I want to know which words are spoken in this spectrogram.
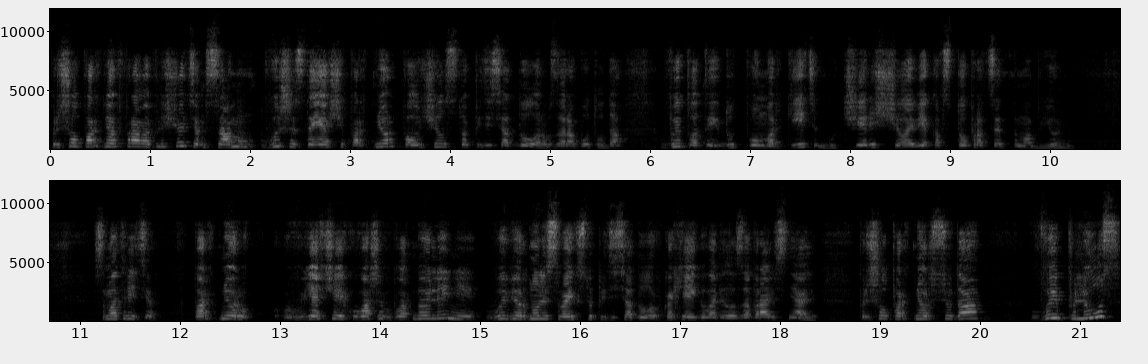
Пришел партнер в правое плечо, тем самым вышестоящий партнер получил 150 долларов, заработал, да. Выплаты идут по маркетингу через человека в стопроцентном объеме. Смотрите, партнер в ячейку вашей выплатной линии, вы вернули своих 150 долларов, как я и говорила, забрали, сняли. Пришел партнер сюда, вы плюс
